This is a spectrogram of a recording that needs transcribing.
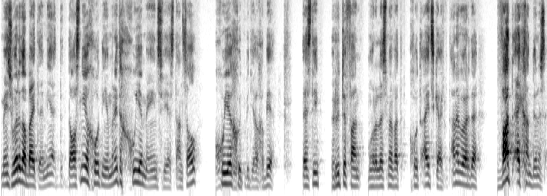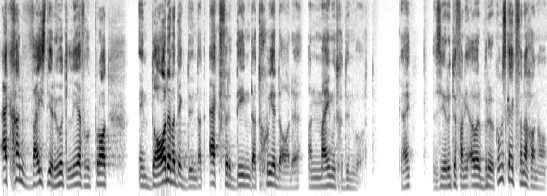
mense hoor dit daar buite, nee, daar's nie 'n God nie, jy moet net 'n goeie mens wees, dan sal goeie goed met jou gebeur. Dis die roete van moralisme wat God uitskuif. Met ander woorde, wat ek gaan doen is ek gaan wys deur hoe ek leef, hoe ek praat en dade wat ek doen dat ek verdien dat goeie dade aan my moet gedoen word. OK? Dis die roete van die ouer broer. Kom ons kyk vinnig aan hom.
